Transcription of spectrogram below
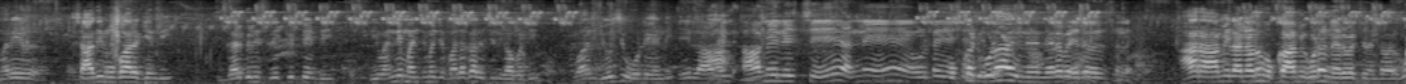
మరి షాదీ ముబారక్ ఏంటి? గర్భిణీ స్త్రీ కిట్ ఏంటి? ఇవన్నీ మంచి మంచి పథకాలు ఇచ్చింది కాబట్టి వాళ్ళని చూసి ఓటేయండి. హామీలు ఇచ్చి అన్నీ ఒక్కటి కూడా నెరవేర్చలేదు. ఆరు హామీలు అన్నాడు ఒక్క హామీ కూడా నెరవేర్చేంత వరకు.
